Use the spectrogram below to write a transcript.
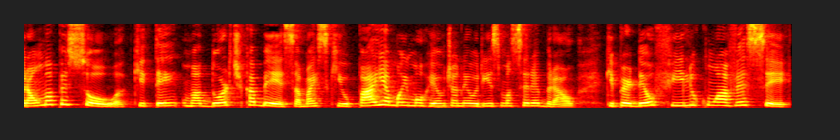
para uma pessoa que tem uma dor de cabeça, mas que o pai e a mãe morreu de aneurisma cerebral, que perdeu o filho com AVC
